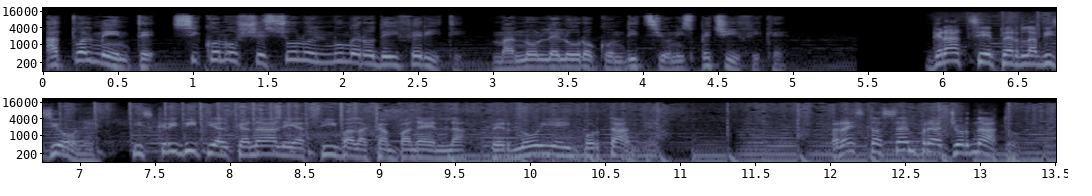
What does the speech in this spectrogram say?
Attualmente si conosce solo il numero dei feriti, ma non le loro condizioni specifiche. Grazie per la visione. Iscriviti al canale e attiva la campanella, per noi è importante. Resta sempre aggiornato.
